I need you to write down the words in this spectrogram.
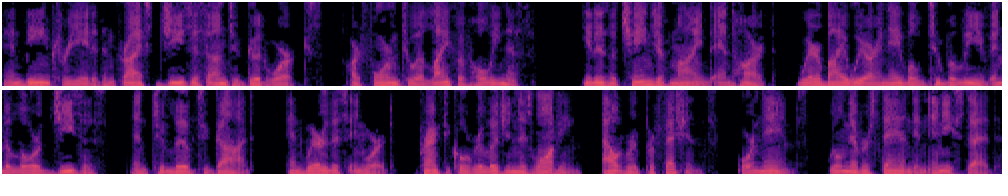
and being created in Christ Jesus unto good works, are formed to a life of holiness. It is a change of mind and heart, whereby we are enabled to believe in the Lord Jesus, and to live to God, and where this inward, practical religion is wanting, outward professions, or names, will never stand in any stead.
